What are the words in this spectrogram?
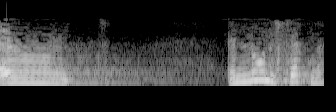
أنت النون الساكنة.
